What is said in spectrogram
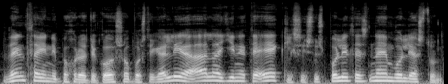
Δεν θα είναι υποχρεωτικός όπως στη Γαλλία, αλλά γίνεται έκκληση στους πολίτες να εμβολιαστούν.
